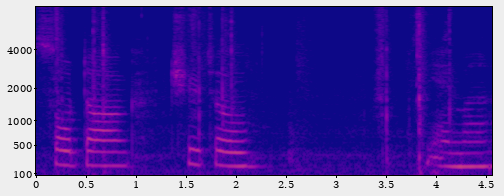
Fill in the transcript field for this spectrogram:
Sword Dog, Chewtle, Yanma.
